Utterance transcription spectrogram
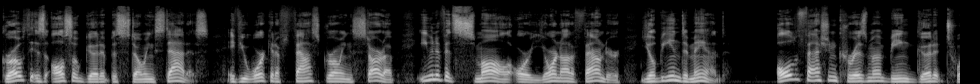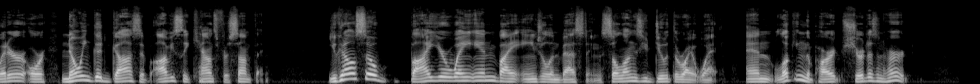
Growth is also good at bestowing status. If you work at a fast growing startup, even if it's small or you're not a founder, you'll be in demand. Old fashioned charisma, being good at Twitter, or knowing good gossip obviously counts for something. You can also buy your way in by angel investing, so long as you do it the right way. And looking the part sure doesn't hurt.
